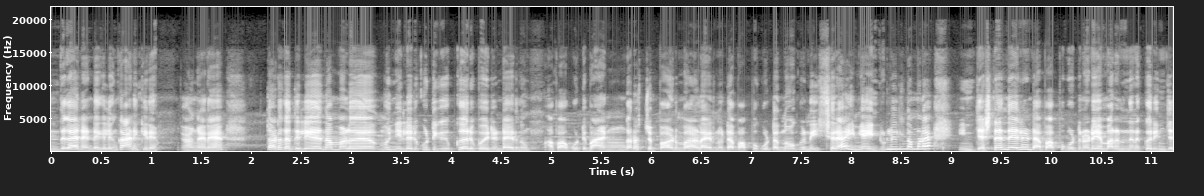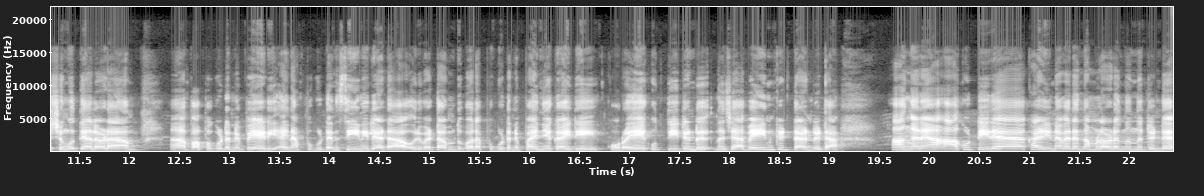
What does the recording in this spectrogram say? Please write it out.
എന്ത് കാര്യം ഉണ്ടെങ്കിലും കാണിക്കണേ അങ്ങനെ തുടക്കത്തിൽ നമ്മൾ മുന്നിലൊരു കുട്ടിക്ക് കയറി പോയിട്ടുണ്ടായിരുന്നു. അപ്പോൾ ആ കുട്ടി ഭയങ്കര ഒച്ചപ്പാടും ബഹളമായിരുന്നു കേട്ടോ. അപ്പോൾ അപ്പുക്കുട്ടൻ നോക്കുന്നുണ്ട് ഈശ്വര ഇനി അതിന്റെ ഉള്ളിൽ നമ്മുടെ ഇഞ്ചക്ഷൻ എന്തെങ്കിലും ഉണ്ട്? അപ്പോൾ അപ്പുക്കുട്ടനോട് ഞാൻ പറഞ്ഞു നിനക്കൊരു ഇഞ്ചക്ഷൻ കുത്തിയാലോടാ അപ്പോൾ അപ്പുക്കുട്ടന് പേടി. അതിന് അപ്പുക്കുട്ടന് സീനില്ല കേട്ടാ. ഒരു വട്ടം ഇതുപോലെ അപ്പുക്കുട്ടന് പനിയൊക്കെ ആയിട്ടേ കുറേ കുത്തിയിട്ടുണ്ട്. എന്ന് വെച്ചാൽ വെയിൻ കിട്ടാണ്ട് കേട്ടാ. അങ്ങനെ ആ കുട്ടീരെ കഴിയുന്നവരെ നമ്മളവിടെ നിന്നിട്ടുണ്ട്.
